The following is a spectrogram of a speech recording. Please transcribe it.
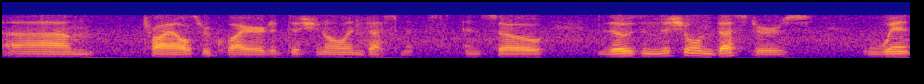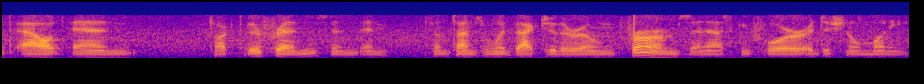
um, trials required additional investments. And so those initial investors went out and talked to their friends and, and sometimes went back to their own firms and asking for additional money.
